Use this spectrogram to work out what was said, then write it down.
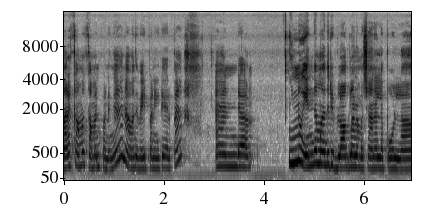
மறக்காமல் கமெண்ட் பண்ணுங்கள் நான் வந்து வெயிட் பண்ணிக்கிட்டே இருப்பேன். அண்ட் இன்னும் எந்த மாதிரி விலாக்லாம் நம்ம சேனலில் போடலாம்?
